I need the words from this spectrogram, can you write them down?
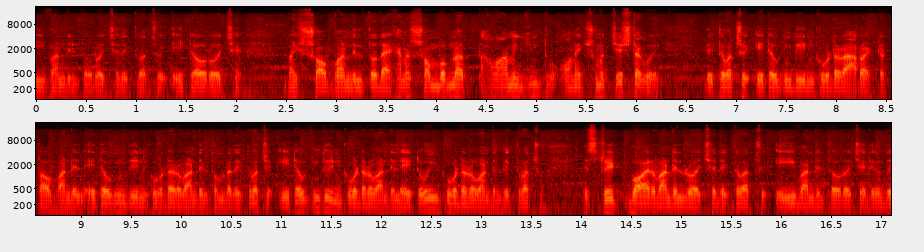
এই বান্ডেলটাও রয়েছে, দেখতে পাচ্ছ, এটাও রয়েছে। ভাই, সব বান্ডেল তো দেখানো সম্ভব না, তাও আমি কিন্তু অনেক সময় চেষ্টা করি দেখতে পাচ্ছ, এটাও কিন্তু ইনকুবেটার আরও একটা টপ বান্ডেল এটাও কিন্তু ইনকুবেটার বান্ডেল তোমরা দেখতে পাচ্ছ, এটাও কিন্তু ইনকুবেটার বান্ডেল এটাও ইনকুবেটার বান্ডেল দেখতে পাচ্ছ স্ট্রিট বয়ের বান্ডেল রয়েছে, দেখতে পাচ্ছ, এই বান্ডেলটাও রয়েছে, এটা কিন্তু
